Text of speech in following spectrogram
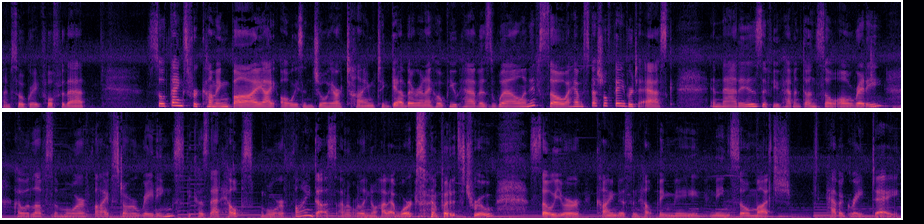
I'm so grateful for that. So, thanks for coming by. I always enjoy our time together, and I hope you have as well. And if so, I have a special favor to ask, and that is if you haven't done so already, I would love some more five star ratings because that helps more find us. I don't really know how that works, but it's true. So, your kindness in helping me means so much. Have a great day.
